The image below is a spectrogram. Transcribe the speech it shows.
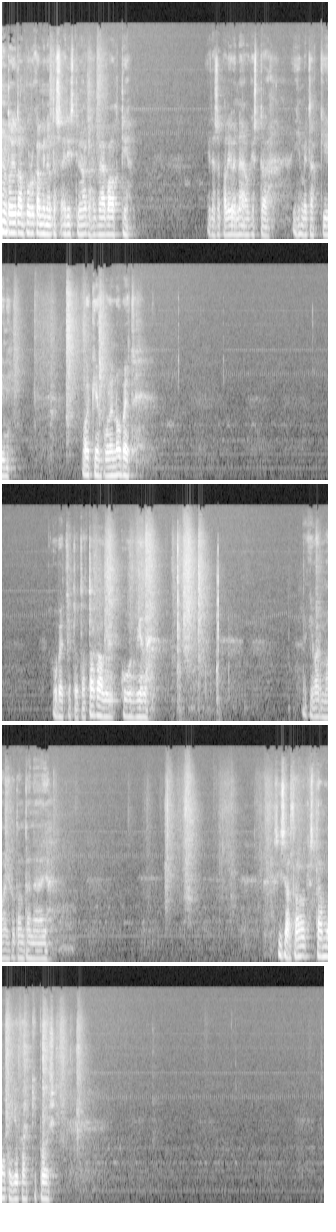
Toyotan purkaminen tässä edistynyt aika hyvää vauhtia. Ei tässä paljon enää oikeastaan ihmetä kiinni. Oikean puolen ovet. Ovet ja tota, takaluukku on vielä. Sekin varmaan irrotan tänään. Ja sisältä on oikeastaan muuten jo kaikki pois.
